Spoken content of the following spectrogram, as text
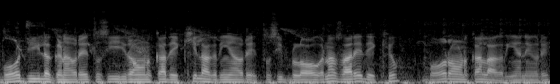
ਬਹੁਤ ਜੀ ਲੱਗਣਾ ਉਰੇ, ਤੁਸੀਂ ਰੌਣਕਾਂ ਦੇਖੀ ਲੱਗਦੀਆਂ ਉਰੇ, ਤੁਸੀਂ ਬਲੌਗ ਨਾ ਸਾਰੇ ਦੇਖਿਓ, ਬਹੁਤ ਰੌਣਕਾਂ ਲੱਗਦੀਆਂ ਨੇ ਉਰੇ।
